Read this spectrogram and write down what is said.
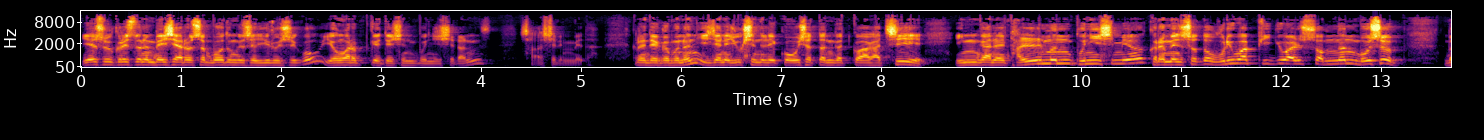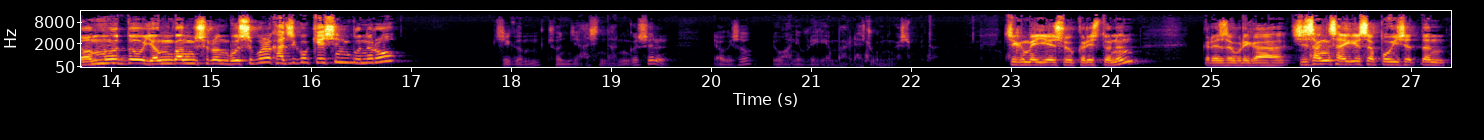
예수 그리스도는 메시아로서 모든 것을 이루시고 영화롭게 되신 분이시라는 사실입니다. 그런데 그분은 이전에 육신을 입고 오셨던 것과 같이 인간을 닮은 분이시며 그러면서도 우리와 비교할 수 없는 모습, 너무도 영광스러운 모습을 가지고 계신 분으로 지금 존재하신다는 것을 여기서 요한이 우리에게 말을 해주고 있는 것입니다. 지금의 예수 그리스도는 그래서 우리가 지상사에게서 보이셨던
